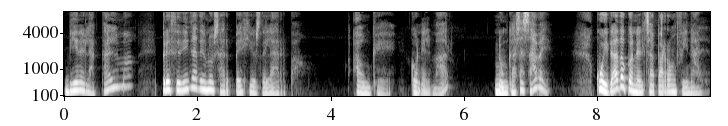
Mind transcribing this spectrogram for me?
viene la calma precedida de unos arpegios del arpa. Aunque con el mar nunca se sabe. Cuidado con el chaparrón final.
